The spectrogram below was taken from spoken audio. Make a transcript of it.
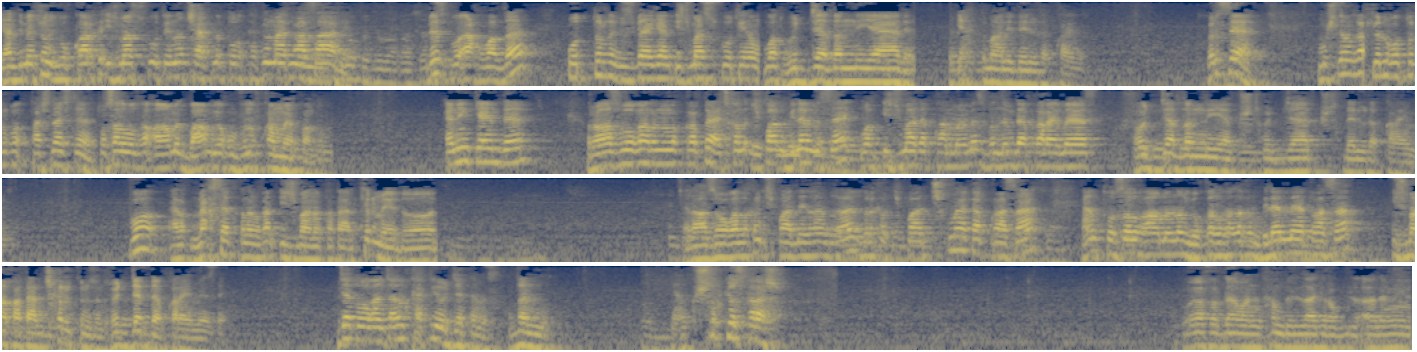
ya'ni demak uchun yuqorgi ijmo sukutini shartni to'liq topilmay qolsa biz bu ahvolda o'ttirda yuz bergan ijmo sukutini hujjadanniya deb ehtimoliy dalil deb qaraymiz birsi mushunga fikrni o'tirib tashlashdi to'sal bo'lgan omil bormi yo'qmi buni qolmay qoldi. Anin keyinda rozi bo'lganlik qarta hech qanday ifoda bilolmasak ijmo deb qaramaymiz bu nima deb qaraymiz? Hujjat kuchli hujjat kuchli dalil deb qaraymiz bu maqsad qilingan ijmoni qatori kirmaydi rozi bo'lganlikni ifodalaydigan bir xil ifoda chiqmay qolib qolsa ham to'sal omilning yo'qolganligini bilolmay qolsa ijmo qatori chiqarib o'tdimiz hujjat deb qaraymiz deb hujjat bo'lganchalik qat'iy hujjat emas ya'ni kuchli ko'z qarash وآخر دعوانا الحمد لله رب العالمين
